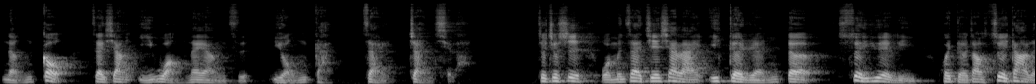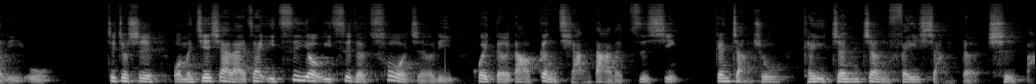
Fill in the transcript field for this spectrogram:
能够再像以往那样子勇敢再站起来。这就是我们在接下来一个人的岁月里会得到最大的礼物。这就是我们接下来在一次又一次的挫折里会得到更强大的自信，跟长出可以真正飞翔的翅膀。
